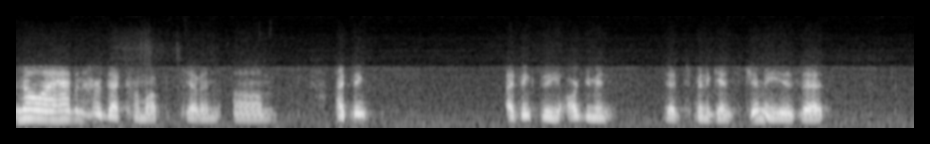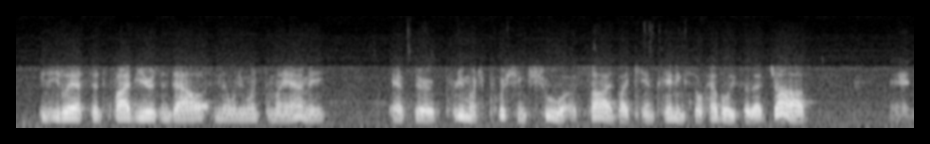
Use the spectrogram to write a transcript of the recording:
No, I haven't heard that come up, Kevin. Um, I think I think the argument that's been against Jimmy is that he lasted five years in Dallas, and then when he went to Miami, after pretty much pushing Shula aside by campaigning so heavily for that job, and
